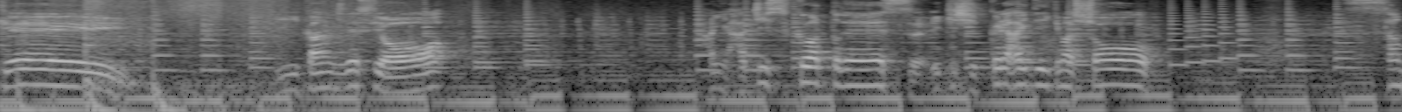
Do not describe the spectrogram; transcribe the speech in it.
123456788OK いい感じですよ。8スクワットです。息しっかり吐いていきましょう。3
